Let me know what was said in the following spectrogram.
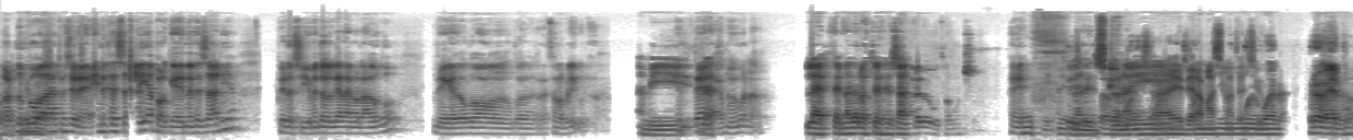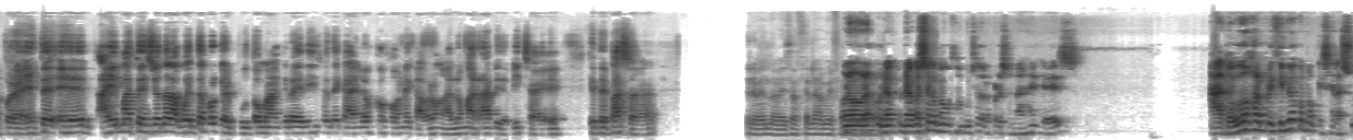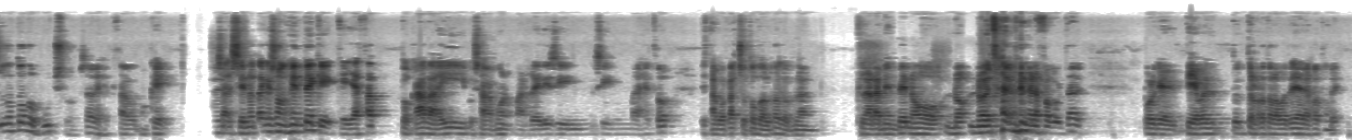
Aparte un poco de las expresiones, es necesaria porque es necesaria, pero si yo me tengo que quedar con algo, me quedo con, con el resto de la película. A mí Entera, la, es muy buena. la escena de los test de sangre me gustó mucho. Eh, Uf, la tensión ahí es de la máxima muy tensión. buena. Pero, eh, Ajá. pues, este, eh, hay más tensión de la cuenta porque el puto McGrady se te cae en los cojones, cabrón. Hazlo más rápido, picha. ¿Qué, qué te pasa? eh? Tremendo, esa escena es mi Bueno, una, una cosa que me gusta mucho de los personajes es. A todos al principio, como que se la suda todo mucho, ¿sabes? Está como que. O sea, se nota que son gente que, que ya está tocada ahí. O sea, bueno, más ready sin, sin más esto, está borracho todo el rato, en plan. Claramente no, no, no está en primera facultad. Porque tiene todo el rato la botella de JB.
